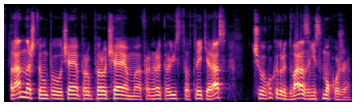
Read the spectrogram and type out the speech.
Странно, что мы получаем, поручаем формировать правительство в третий раз чуваку, который два раза не смог уже.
